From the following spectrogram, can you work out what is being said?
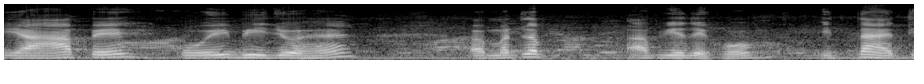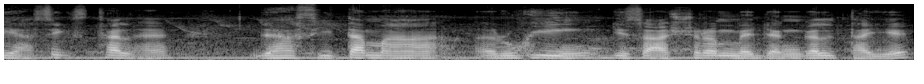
यहाँ पे कोई भी जो है अ, मतलब आप ये देखो इतना ऐतिहासिक स्थल है जहाँ सीता माँ रुकी जिस आश्रम में जंगल था ये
